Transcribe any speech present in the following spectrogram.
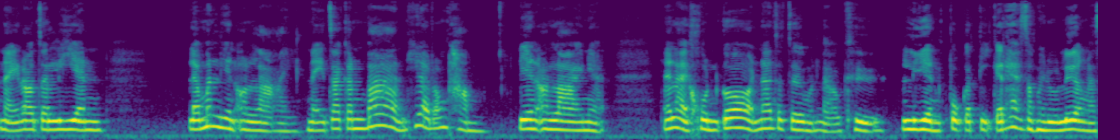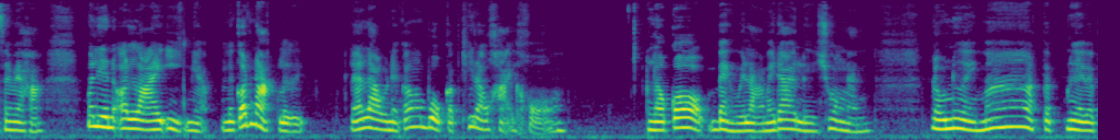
ไหนเราจะเรียน แล้วมันเรียนออนไลน์ ไหนจะกันบ้านที่เราต้องทำเรียนออนไลน์เนี่ย หลาย ๆ คนก็น่าจะเจอเหมือนแล้วคือ เรียนปกติก็แทบจะไม่รู้เรื่องนะใช่ไหมคะ มาเรียนออนไลน์อีกเนี่ย มันก็หนักเลย แล้วเราเนี่ยก็มาบวกกับที่เราขายของ แล้วก็แบ่งเวลาไม่ได้เลยช่วงนั้น เราเหนื่อยมากแบบเหนื่อยแบบ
